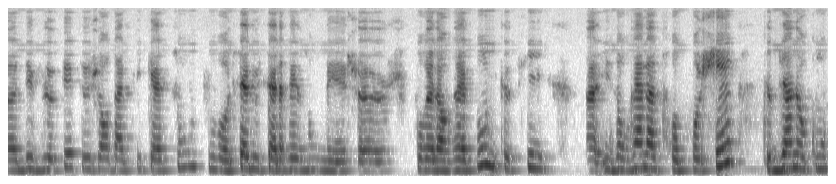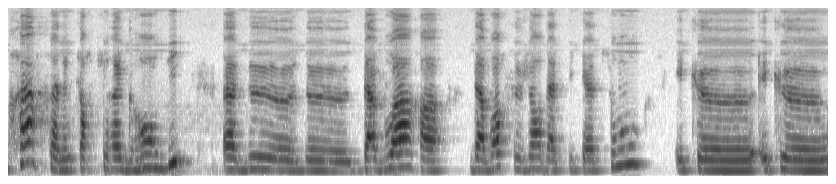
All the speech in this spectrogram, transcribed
euh, développer ce genre d'application pour telle ou telle raison. Mais je, pourrais leur répondre que si ils n'ont rien à se reprocher, que bien au contraire, ça les sortirait grandi de, d'avoir, d'avoir ce genre d'application et que, et que,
